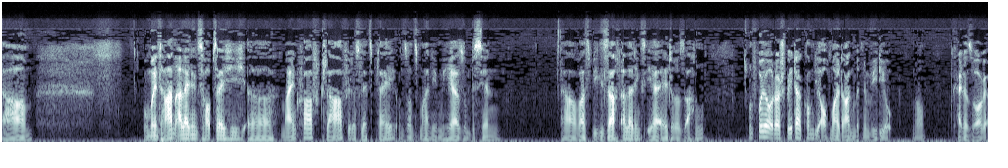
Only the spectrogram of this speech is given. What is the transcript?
ähm, Momentan allerdings hauptsächlich äh, Minecraft, klar, für das Let's Play und sonst mal nebenher so ein bisschen, ja, was wie gesagt, allerdings eher ältere Sachen. Und früher oder später kommen die auch mal dran mit einem Video. Ne? Keine Sorge.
